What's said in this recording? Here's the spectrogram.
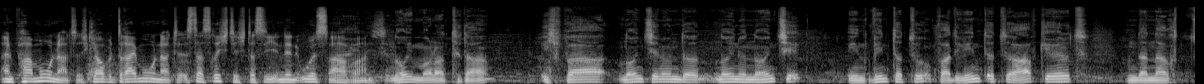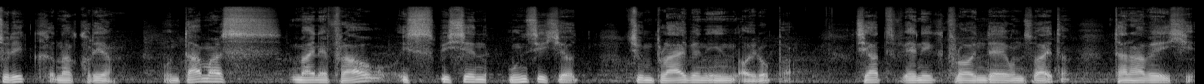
ein paar Monate, ich glaube drei Monate. Ist das richtig, dass Sie in den USA waren? Neun Monate da. Ich war 1999 in Winterthur, war die Winterthur aufgehört und danach zurück nach Korea. Und damals, meine Frau ist ein bisschen unsicher zum Bleiben in Europa. Sie hat wenig Freunde und so weiter. Dann habe ich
